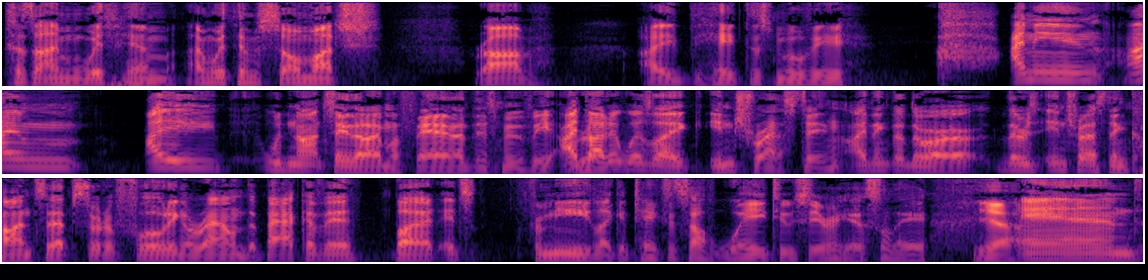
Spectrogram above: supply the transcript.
because I'm with him. I'm with him so much. Rob, I hate this movie. I mean, I'm I would not say that I'm a fan of this movie. I Right. thought it was like interesting. I think that there are there's interesting concepts sort of floating around the back of it, but it's for me like it takes itself way too seriously. Yeah. And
